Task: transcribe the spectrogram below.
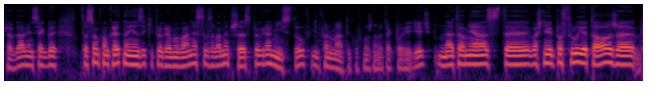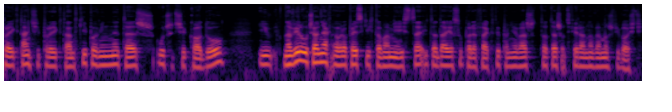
prawda? Więc jakby to są konkretne języki programowania stosowane przez programistów, informatyków, można by tak powiedzieć. Natomiast e, właśnie postuluje to, że projektanci, projektantki powinny też uczyć się kodu, i na wielu uczelniach europejskich to ma miejsce i to daje super efekty, ponieważ to też otwiera nowe możliwości.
